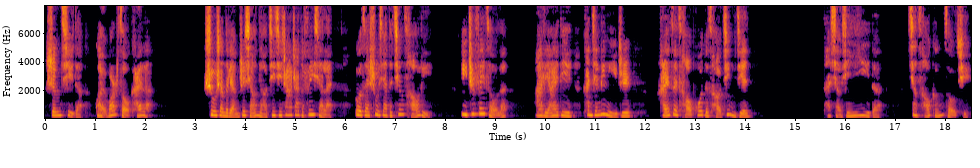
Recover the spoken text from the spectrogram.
生气的拐弯走开了。树上的两只小鸟叽叽喳喳的飞下来，落在树下的青草里。一只飞走了，阿里埃蒂看见另一只还在草坡的草茎间。他小心翼翼的向草梗走去。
